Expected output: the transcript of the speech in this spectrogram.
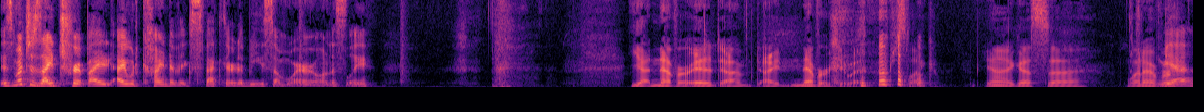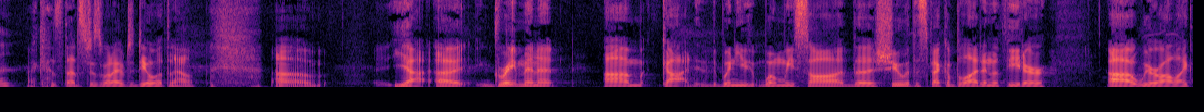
as much as I trip, I I would kind of expect there to be somewhere. Honestly, yeah, never. It. Um, I never do it. I'm just like, yeah, I guess. Uh, whatever. yeah. I guess that's just what I have to deal with now. Um, yeah, uh, great minute. Um, God, when you when we saw the shoe with the speck of blood in the theater, uh, we were all like,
